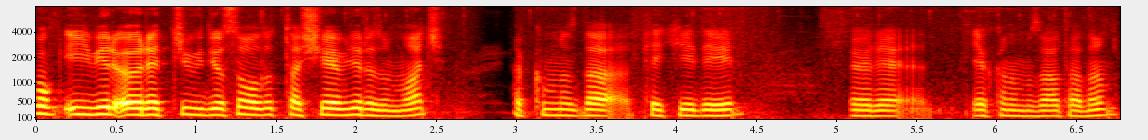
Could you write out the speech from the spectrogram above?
Çok iyi bir öğretici videosu oldu. Taşıyabiliriz bu maç. Takımımız da pek iyi değil. Şöyle yakınımıza atalım.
